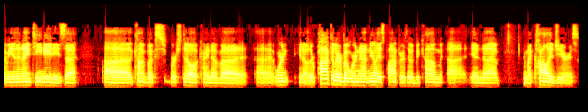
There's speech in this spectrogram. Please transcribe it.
I mean, in the 1980s, uh, uh, comic books were still kind of uh, uh, weren't you know they're popular, but were not nearly as popular as they would become uh, in in my college years.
